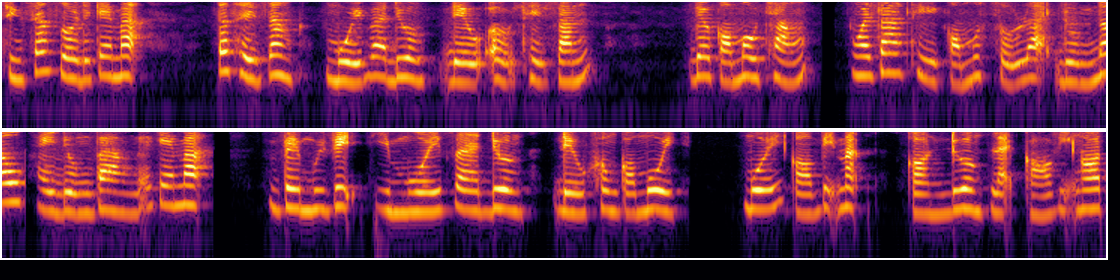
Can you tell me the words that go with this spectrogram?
Chính xác rồi đấy các em ạ. Ta thấy rằng muối và đường đều ở thể rắn, đều có màu trắng. Ngoài ra thì có một số loại đường nâu hay đường vàng nữa các em ạ. Về mùi vị thì muối và đường đều không có mùi. Muối có vị mặn, còn đường lại có vị ngọt.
